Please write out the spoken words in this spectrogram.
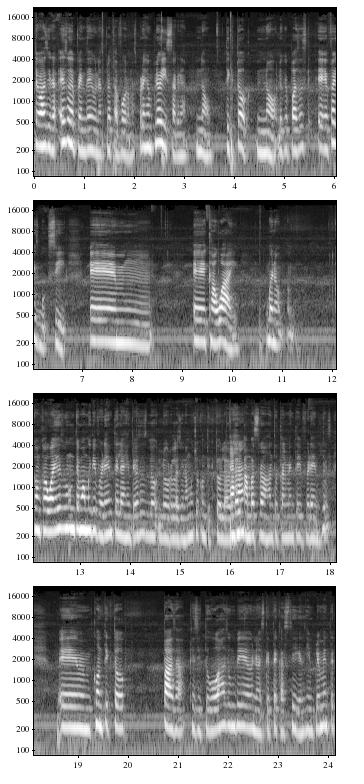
te voy a decir, eso depende de unas plataformas. Por ejemplo, Instagram, no. TikTok, no. Lo que pasa es que eh, Facebook, sí. Em, eh, Kawaii, bueno, con Kawaii es un tema muy diferente. La gente a veces lo, lo relaciona mucho con TikTok. La verdad, Ajá. ambas trabajan totalmente diferentes. Em, con TikTok pasa que si tú bajas un video, no es que te castiguen, simplemente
